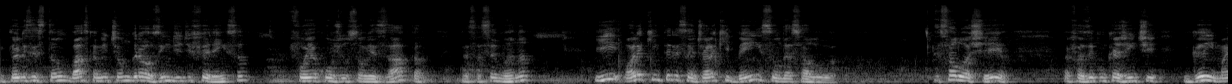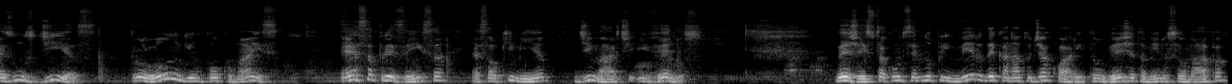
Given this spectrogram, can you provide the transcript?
Então eles estão basicamente a um grauzinho de diferença. Foi a conjunção exata dessa semana. E olha que interessante, olha que bênção dessa lua. Essa lua cheia vai fazer com que a gente ganhe mais uns dias prolongue um pouco mais essa presença, essa alquimia de Marte e Vênus. Veja, isso está acontecendo no primeiro decanato de Aquário, então veja também no seu mapa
